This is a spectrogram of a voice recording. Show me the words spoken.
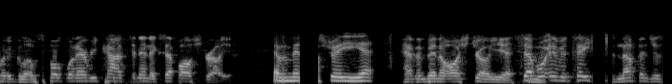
over the globe. Spoke on every continent except Australia. Haven't been to Australia yet. Haven't been to Australia yet. Several invitations, nothing just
